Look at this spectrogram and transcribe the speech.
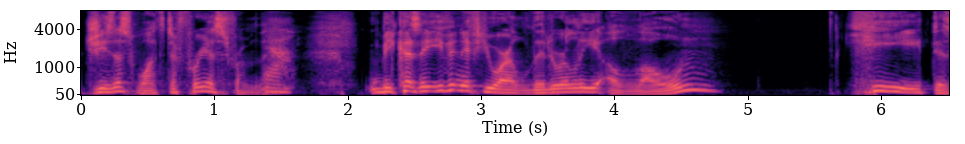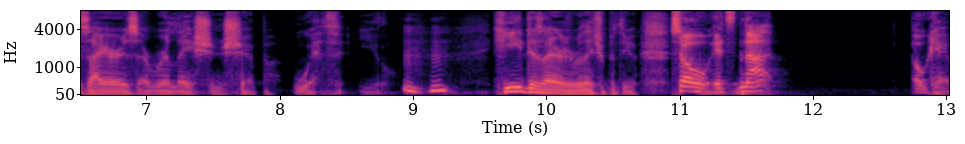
Jesus wants to free us from that. Yeah. Because even if you are literally alone, he desires a relationship with you. Mm-hmm. He desires a relationship with you. So it's not okay.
